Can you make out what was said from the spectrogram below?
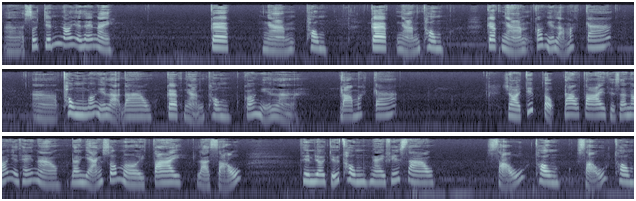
à, số 9 nói như thế này. Kê ngạn thông. Kê ngạn thông. Kê ngạn có nghĩa là mắt cá à, thông có nghĩa là đau cơ ngạn thông có nghĩa là đau mắt cá. Rồi tiếp tục đau tay thì sẽ nói như thế nào? Đơn giản số 10 tay là sẩu thêm vô chữ thung ngay phía sau. Sẩu thung sẩu thung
